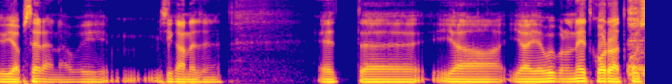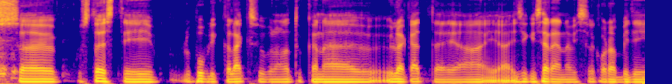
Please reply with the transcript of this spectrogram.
hüüab serena või mis iganes, on ju, et et äh, ja, ja, ja võib-olla need korrad, kus, äh, kus tõesti publika läks võib-olla natukene üle käte ja, ja isegi Serena vist seal korra pidi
